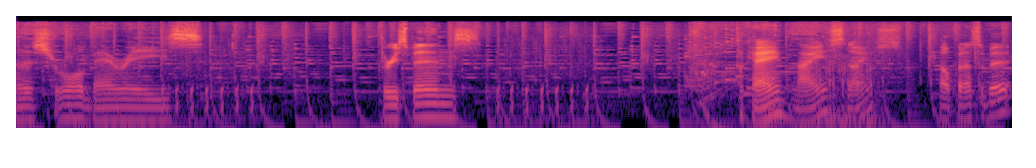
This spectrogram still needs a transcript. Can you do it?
Uh, berries. Three spins. Okay, nice, nice. Helping us a bit.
